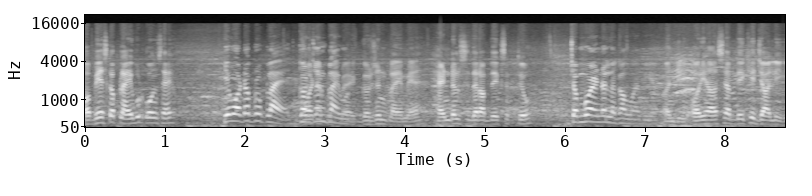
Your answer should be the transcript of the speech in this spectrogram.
और भैया इसका प्लाईवुड कौन सा है? ये वाटर प्रूफ प्लाई है गर्जन प्लाईवुड गर्जन प्लाई में है। हैंडल्स इधर आप देख सकते हो। जंबो हैंडल लगा हुआ है भैया। हाँ जी और यहाँ से आप देखिए जाली।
